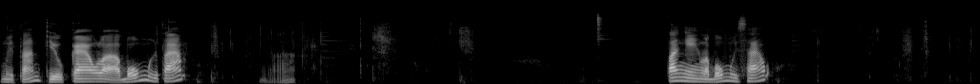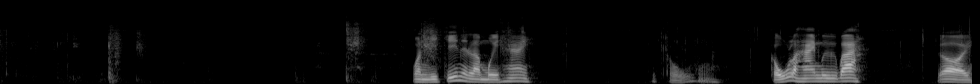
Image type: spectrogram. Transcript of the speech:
18 chiều cao là 48 Đó. tá ngang là 46 hoành vị trí này là 12 cái cũ cũ là 23 rồi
